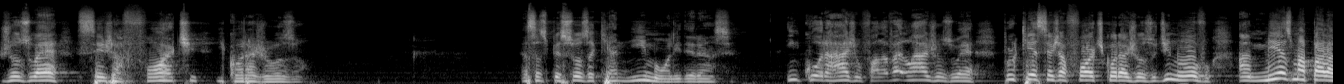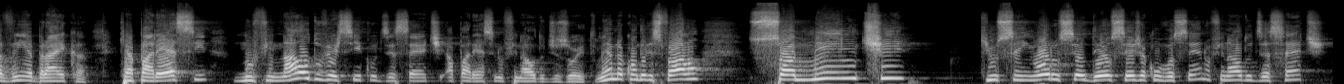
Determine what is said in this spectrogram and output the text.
Josué, seja forte e corajoso. Essas pessoas aqui animam a liderança, encorajam, falam, vai lá, Josué, porque seja forte e corajoso. De novo, a mesma palavrinha hebraica que aparece no final do versículo 17, aparece no final do 18. Lembra quando eles falam, somente que o Senhor, o seu Deus, seja com você no final do 17.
